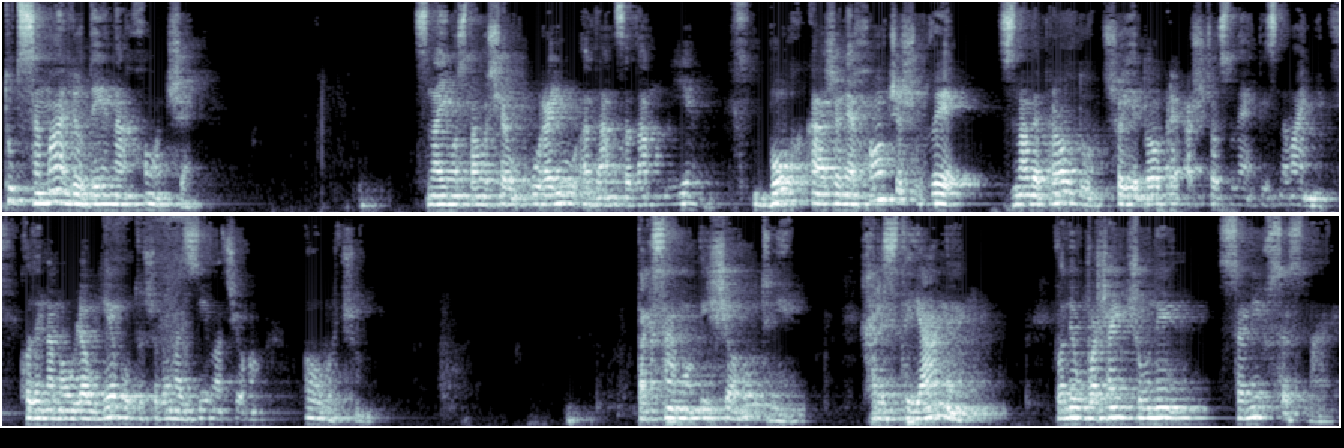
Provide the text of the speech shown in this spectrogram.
Тут сама людина хоче. Знаємо, сталося у раю Адам з Адамом і. Бог каже, не хоче, щоб ви знали правду, що є добре, а що зле, пізнавання. Коли намовляв Єву, то щоб вона з'їла цього овочу. Так само і сьогодні. Християни, вони вважають, що вони самі все знають.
